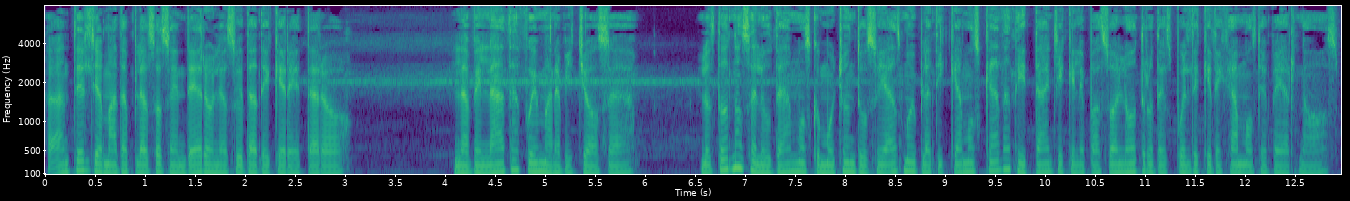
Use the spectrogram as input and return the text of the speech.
antes llamada Plaza Sendero en la ciudad de Querétaro. La velada fue maravillosa. Los dos nos saludamos con mucho entusiasmo y platicamos cada detalle que le pasó al otro después de que dejamos de vernos.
